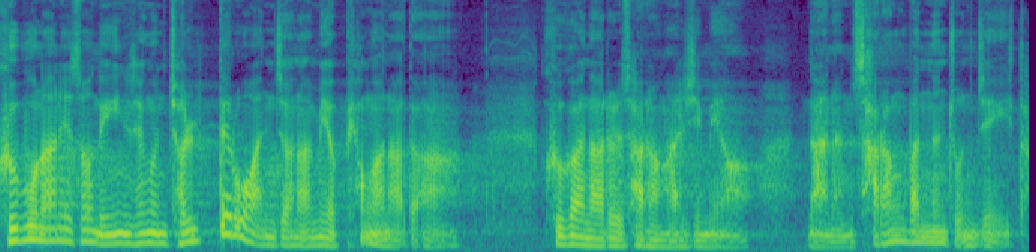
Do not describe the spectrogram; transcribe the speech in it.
그분 안에서 내 인생은 절대로 안전하며 평안하다. 그가 나를 사랑하시며 나는 사랑받는 존재이다.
